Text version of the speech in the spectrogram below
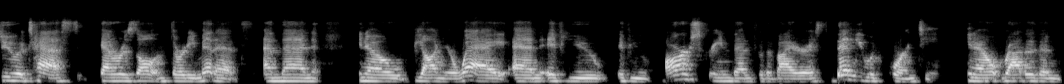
do a test get a result in 30 minutes and then you know be on your way and if you if you are screened then for the virus then you would quarantine you know rather than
